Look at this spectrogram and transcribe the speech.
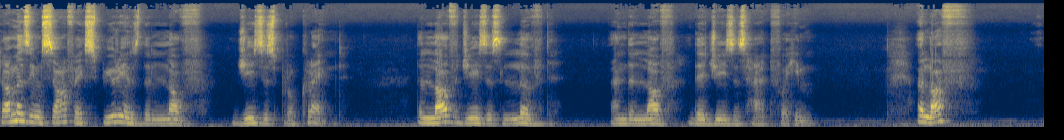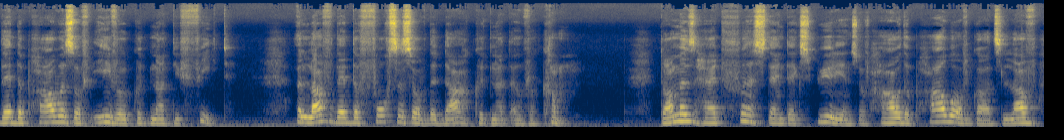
Thomas himself experienced the love Jesus proclaimed, the love Jesus lived, and the love that Jesus had for him. A love that the powers of evil could not defeat, a love that the forces of the dark could not overcome. Thomas had first-hand experience of how the power of God's love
